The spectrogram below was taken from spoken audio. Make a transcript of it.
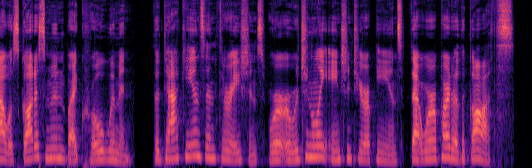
That was Goddess Moon by Crow Women. The Dacians and Thracians were originally ancient Europeans that were a part of the Goths.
